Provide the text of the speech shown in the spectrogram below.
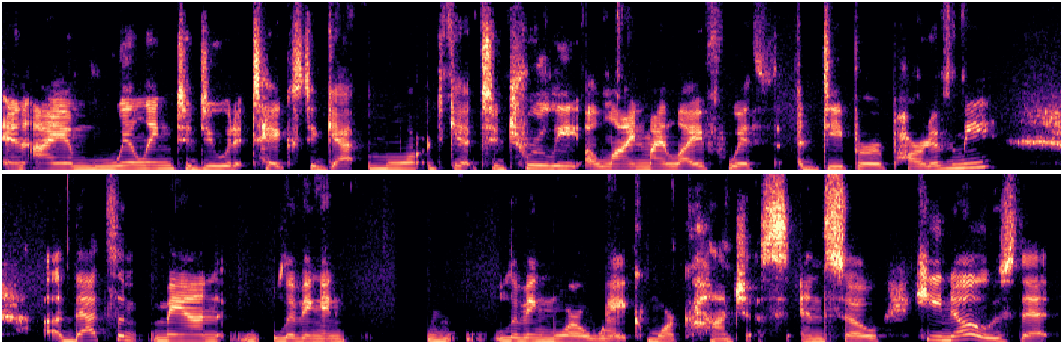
And I am willing to do what it takes to get more, to get to truly align my life with a deeper part of me. Uh, that's a man living in living more awake, more conscious. And so he knows that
